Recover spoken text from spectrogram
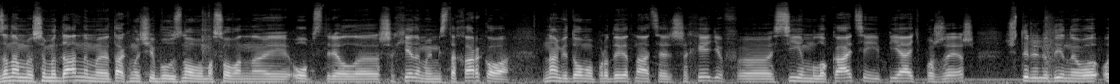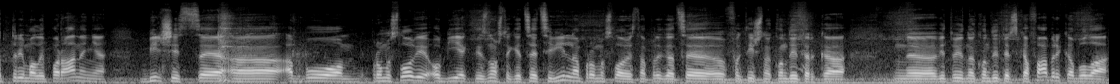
за нашими даними, так вночі був знову масований обстріл е, шахедами міста Харкова. Нам відомо про 19 шахедів, 7 локацій, 5 пожеж, 4 людини отримали поранення. Більшість це е, або промислові об'єкти, знову ж таки, це цивільна промисловість. Наприклад, це е, фактично кондитерка, е, відповідно, кондитерська фабрика була.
